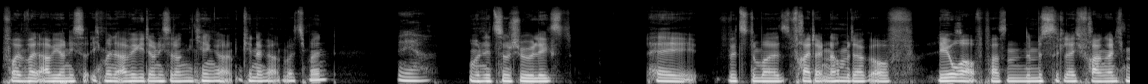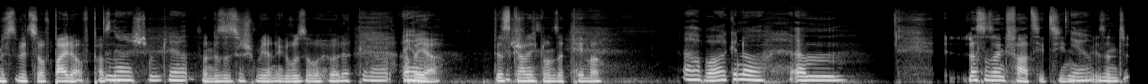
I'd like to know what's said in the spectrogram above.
Vor allem, weil Avi auch nicht so, ich meine, Avi geht ja auch nicht so lange in den Kindergarten, Kindergarten weißt du, ich meine? ja, Und wenn du jetzt zum Beispiel überlegst, hey, willst du mal Freitagnachmittag auf Leora aufpassen, dann müsstest du gleich fragen, eigentlich müsst, willst du auf beide aufpassen. na, das stimmt, ja, So, und das ist ja schon wieder eine größere Hürde. genau. Aber ja, das ist gar nicht mehr unser Thema. Aber genau, ähm, Lass uns ein Fazit ziehen. Ja. Wir sind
